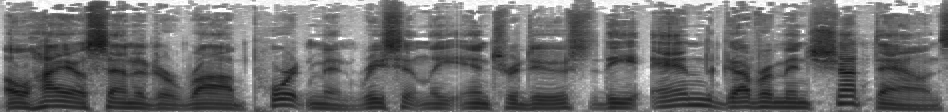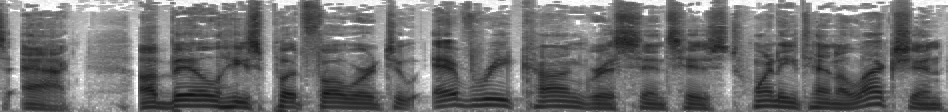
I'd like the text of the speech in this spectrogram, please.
Ohio Senator Rob Portman recently introduced the End Government Shutdowns Act, a bill he's put forward to every Congress since his 2010 election,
